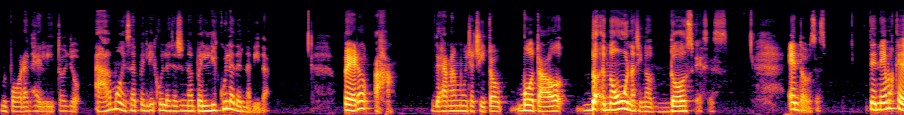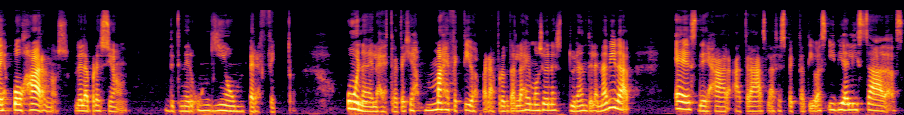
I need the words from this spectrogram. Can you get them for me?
Mi pobre angelito, yo amo esa película, es una película de Navidad. Pero, ajá, dejan al muchachito botado, no una, sino dos veces. Entonces, tenemos que despojarnos de la presión de tener un guion perfecto. Una de las estrategias más efectivas para afrontar las emociones durante la Navidad es dejar atrás las expectativas idealizadas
